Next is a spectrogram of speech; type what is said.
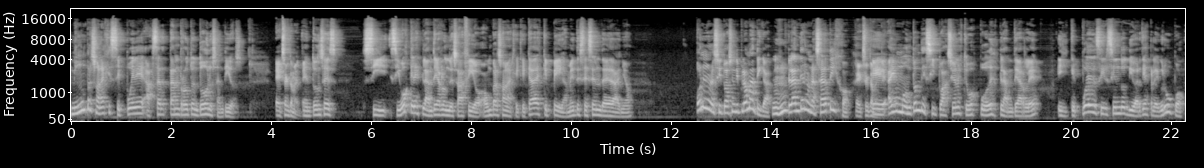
Ningún personaje se puede hacer tan roto en todos los sentidos. Exactamente. Entonces, si, si vos querés plantearle un desafío a un personaje que cada vez que pega mete 60 de daño, ponle en una situación diplomática. Ujú. Planteale un acertijo. Exactamente. Eh, hay un montón de situaciones que vos podés plantearle y que pueden seguir siendo divertidas para el grupo.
